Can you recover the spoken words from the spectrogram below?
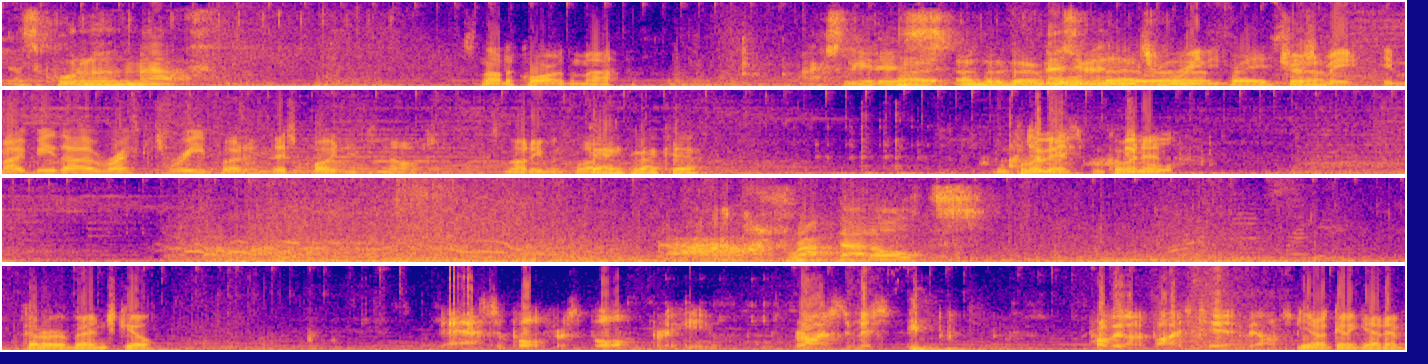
That's quarter of the map. It's not a quarter of the map. Actually, it is. Alright, I'm gonna go ward Measure it, there. Uh, really, trust now. me, it might be that rank three, but at this point it's not. It's not even close. Gangplank here. I'm coming in. I'm coming in. Crap that ult. Got a revenge kill. Yeah, support for a sport. Pretty key. Ryze to miss. Probably gonna buy his tier to be honest. You're not gonna get him.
